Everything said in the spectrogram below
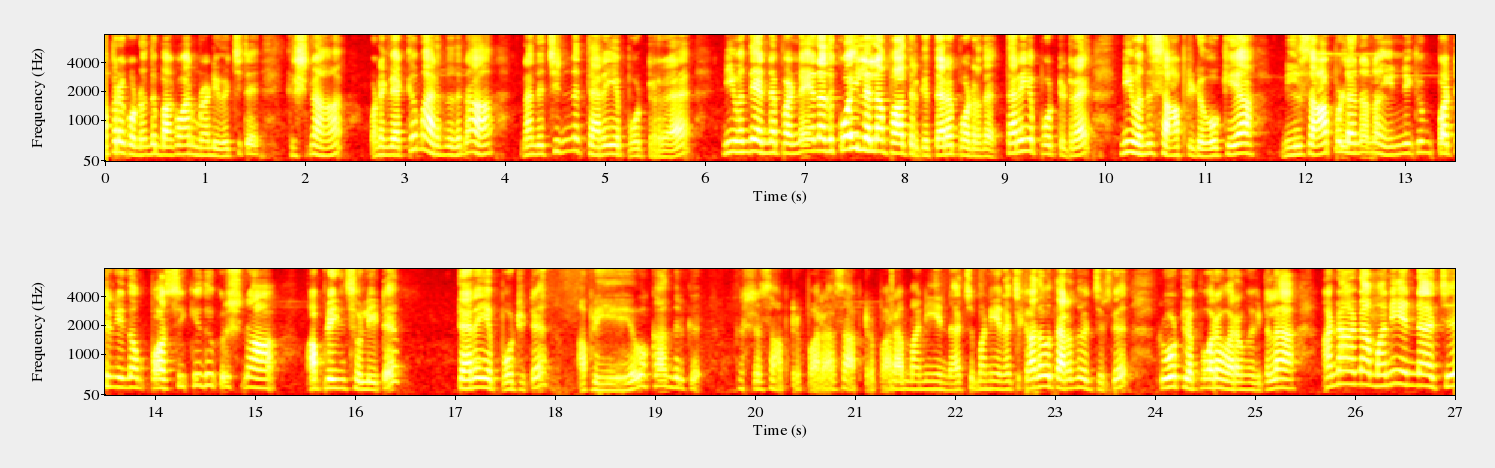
அப்புறம் கொண்டு வந்து பகவான் முன்னாடி வச்சுட்டு கிருஷ்ணா உனக்கு வெக்கமாக இருந்ததுன்னா நான் அந்த சின்ன திரையை போட்டுறேன் நீ வந்து என்ன பண்ண? ஏன்னா அது கோயிலெல்லாம் பார்த்துருக்கு. திரை போடுறத. திரையை போட்டுடுற. நீ வந்து சாப்பிட்டுடு ஓகேயா? நீ சாப்பிட்லன்னா நான் இன்றைக்கும் பட்டினி தான். பசிக்குது கிருஷ்ணா அப்படின்னு சொல்லிட்டு திரையை போட்டுட்டு அப்படியே உக்காந்துருக்கு. கிருஷ்ணன் சாப்பிட்ருப்பாரா சாப்பிட்ருப்பாரா மணி என்னாச்சு? மணி என்னாச்சு? கதவை திறந்து வச்சுருக்கு. ரோட்டில் போகிற வரவங்ககிட்டலாம் அண்ணா அண்ணா மணி என்னாச்சு?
